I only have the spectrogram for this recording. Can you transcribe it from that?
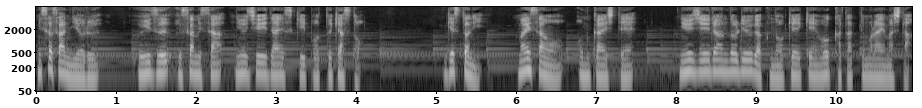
ミサさんによるウィズ・ウサミサ・ニュージー大好きポッドキャスト。ゲストにマイさんをお迎えしてニュージーランド留学の経験を語ってもらいました。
